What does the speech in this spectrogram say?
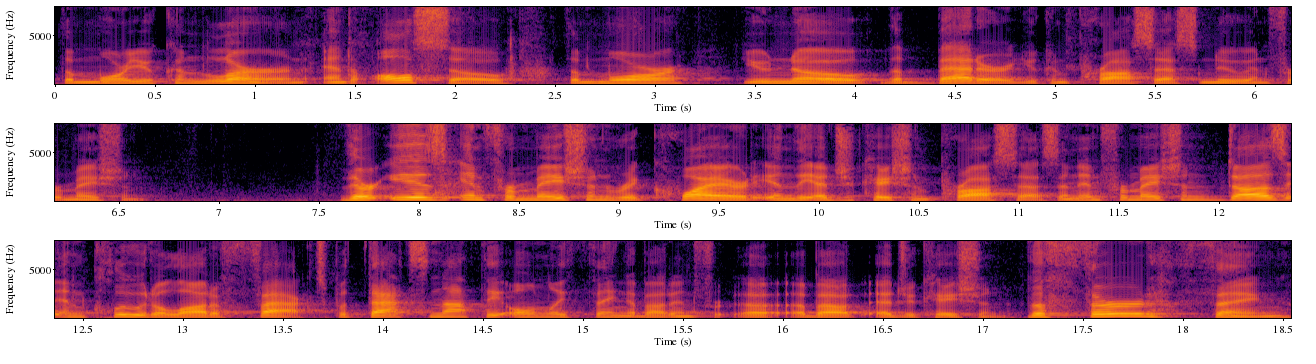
the more you can learn, and also the more you know, the better you can process new information. There is information required in the education process, and information does include a lot of facts, but that's not the only thing about, inf- uh, about education. The third thing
